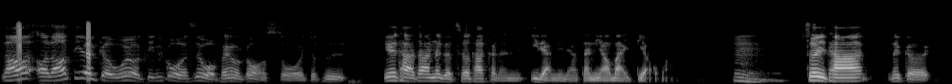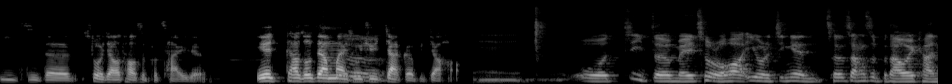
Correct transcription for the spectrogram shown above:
然后哦，然后第二个我有听过是我朋友跟我说，就是因为他他那个车他可能一两年两三年要卖掉嘛，嗯，所以他那个椅子的塑胶套是不拆的，因为他说这样卖出去价格比较好。嗯。我记得没错的话，以我的经验，车商是不太会看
